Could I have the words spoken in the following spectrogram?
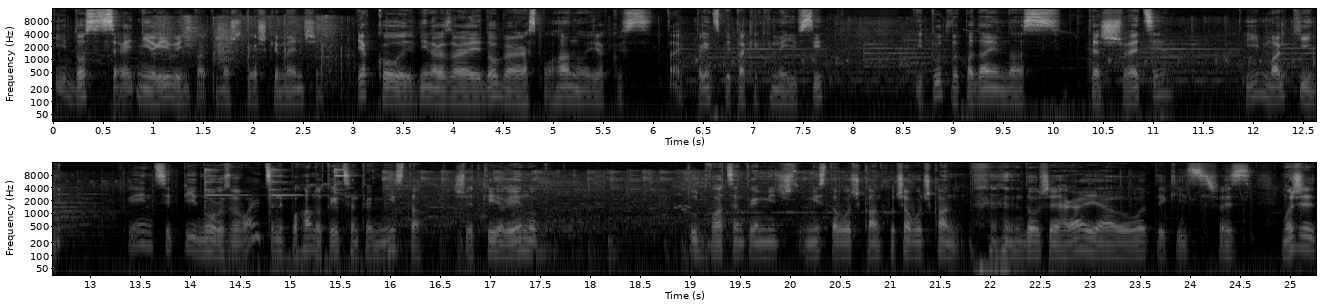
І досить середній рівень, так, може трошки менше. Як коли. Він раз грає добре, раз погано, якось. Так, в принципі, так як і ми і всі. І тут випадає в нас теж Швеція і Мартіні. В принципі, ну, розвивається непогано, три центри міста, швидкий ринок. Тут два центри міста Вочкан. Хоча Вочкан довше грає, але от якийсь щось. Може,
